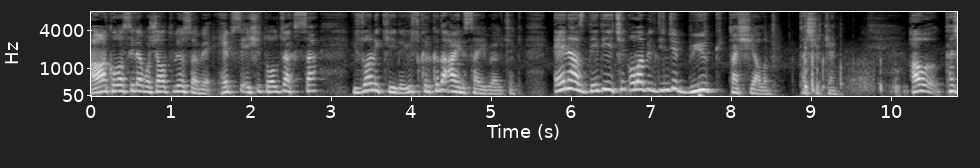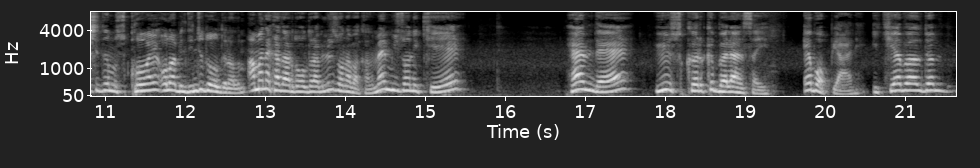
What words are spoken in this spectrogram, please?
A kovasıyla boşaltılıyorsa ve hepsi eşit olacaksa 112'yi de 140'ı da aynı sayı bölecek. En az dediği için olabildiğince büyük taşıyalım taşırken. Ha, taşıdığımız kovayı olabildiğince dolduralım. Ama ne kadar doldurabiliriz ona bakalım. Hem 112 hem de 140'ı bölen sayı. EBOB yani. 2'ye böldüm.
